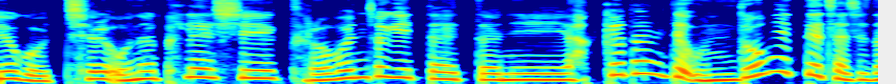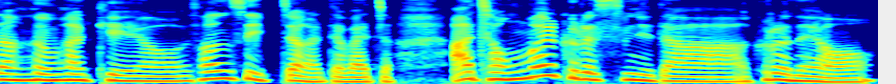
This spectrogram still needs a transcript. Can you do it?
(1657) 오늘 클래식 들어본 적이 있다 했더니 학교 다닐 때 운동회 때 자주 나오는 음악이에요 선수 입장할 때 맞죠 아 정말 그렇습니다 그러네요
